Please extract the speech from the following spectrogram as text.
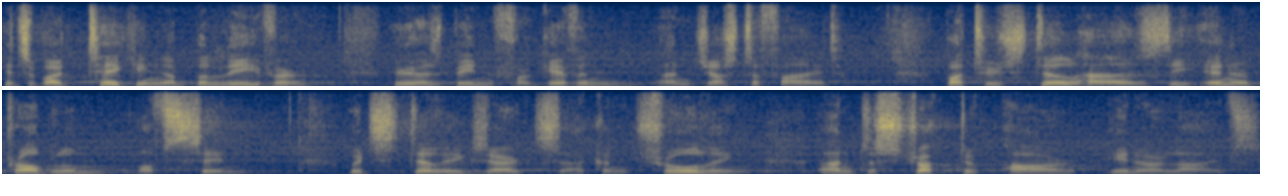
It's about taking a believer who has been forgiven and justified, but who still has the inner problem of sin, which still exerts a controlling and destructive power in our lives.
